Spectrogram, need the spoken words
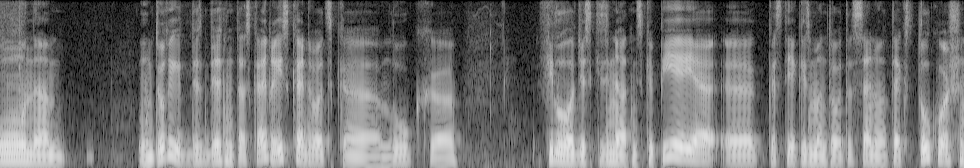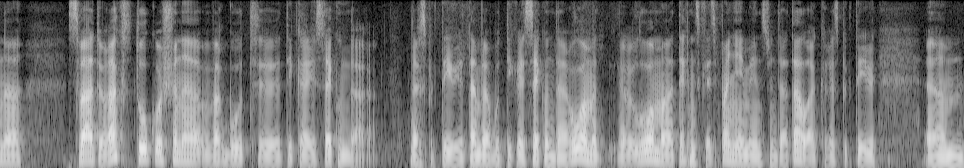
un, um, un tur ir diezgan tā skaidri izskaidrots, ka, lūk, uh, filoloģiski zinātniska pieeja, uh, kas tiek izmantota seno tekstu tulkošanā, svēto rakstu tulkošanā var būt uh, tikai sekundārā respektīvi, tam var būt tikai sekundāra loma, loma tehniskais paņēmiens un tā tālāk, respektīvi, um,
